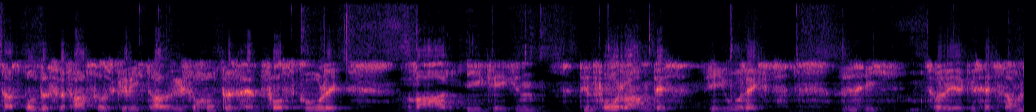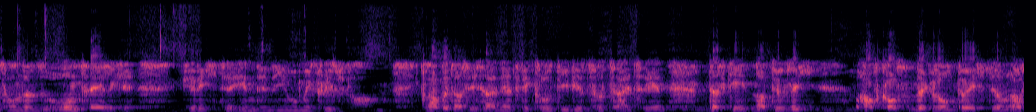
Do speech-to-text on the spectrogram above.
das Bundesverfassungsgericht, allerdings noch unter Herrn Voskuhle, war, die gegen den Vorrang des EU-Rechts sich zur Wehr gesetzt haben, sondern unzählige Gerichte in den EU-Mitgliedstaaten. Ich glaube, das ist eine Entwicklung, die wir zurzeit sehen. Das geht natürlich auf Kosten der Grundrechte und auf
